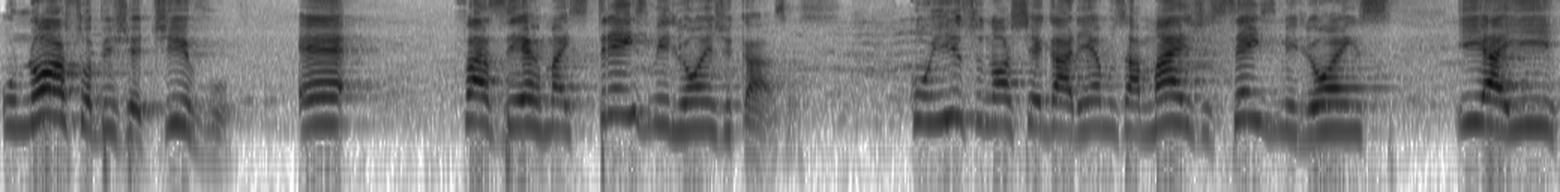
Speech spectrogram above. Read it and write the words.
o nosso objetivo é fazer mais 3 milhões de casas. Com isso, nós chegaremos a mais de 6 milhões e aí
